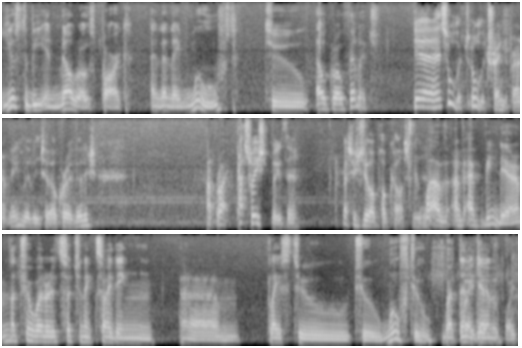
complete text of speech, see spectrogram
used to be in Melrose Park and then they moved to Elk Grove Village? Yeah, it's all the all the trend apparently, moving to Elk Grove Village. Right. Perhaps we should move there. Perhaps we should do our podcast from there. Well, I've, I've, I've been there. I'm not sure whether it's such an exciting um, place to to move to. But then Well, you do have again,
